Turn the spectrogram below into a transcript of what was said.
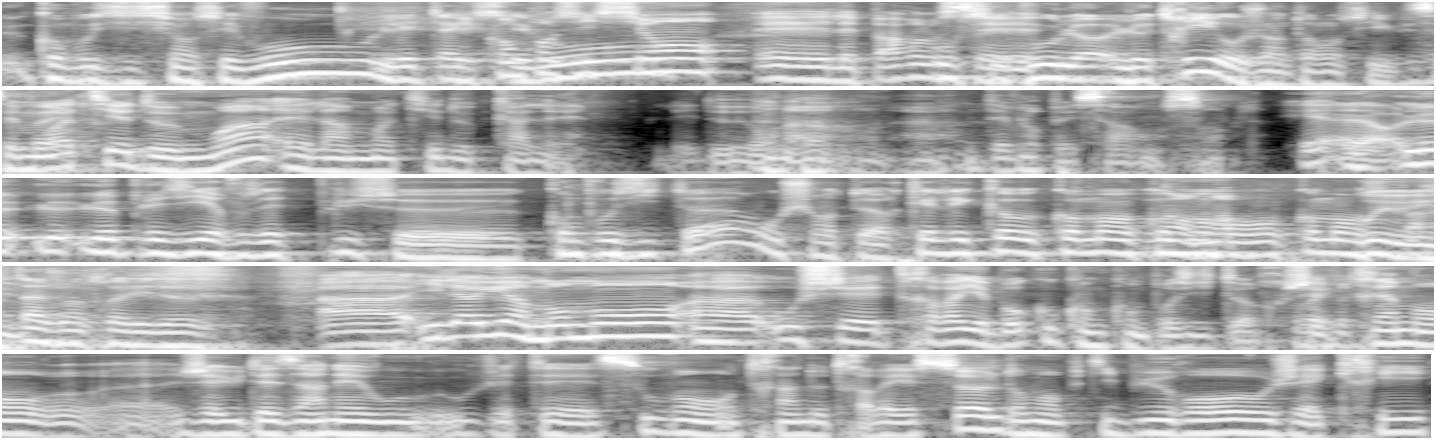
euh, composition, c'est vous? Les Les textes, c'est vous? compositions et les paroles, Ou c'est vous le, le trio, j'entends aussi. C'est être- moitié de moi et la moitié de Calais. Les deux, on a, on a développé ça ensemble. Et alors, le, le- le plaisir, vous êtes plus euh, compositeur ou chanteur? Quel est, co- Comment, comment, moi- comment on oui, se oui. partage entre les deux? Euh, il a eu un moment euh, où j'ai travaillé beaucoup comme compositeur. J'ai Oui. vraiment, euh, j'ai eu des années où, où j'étais souvent en train de travailler seul dans mon petit bureau, j'écris.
